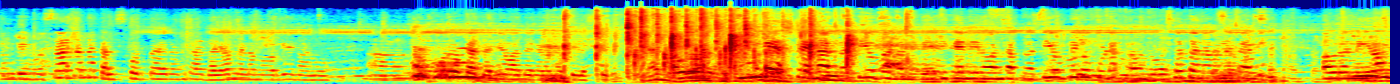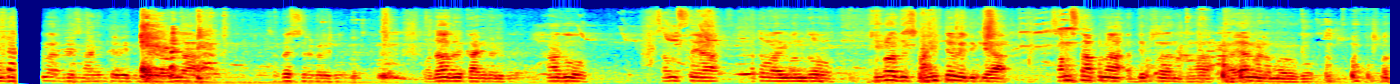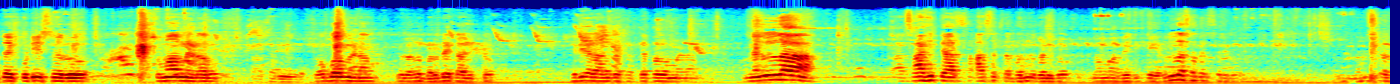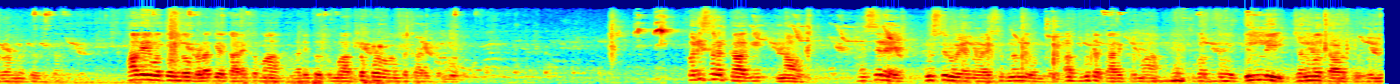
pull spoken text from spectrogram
ನಮಗೆ ಹೊಸದನ್ನ ಕಲಿಸ್ಕೊಡ್ತಾ ಇರೋಂಥ ದಯಾ ಮೇಡಮ್ ಅವ್ರಿಗೆ ನಾನು ಆ, ಹೃತ್ಪೂರ್ವಕ ಧನ್ಯವಾದಗಳನ್ನು ತಿಳಿಸ್ತೀನಿ. ನಿಮಗೆ ಅಷ್ಟೇ ಅಲ್ಲ ಪ್ರತಿಯೊಬ್ಬ ನಮ್ಮ ವೇದಿಕೆಯಲ್ಲಿರುವಂತ ಪ್ರತಿಯೊಬ್ಬರಿಗೂ ಕೂಡ ಒಂದು ಹೊಸತನವನ್ನು ಕಲಿಸಿ ಅವರಲ್ಲಿ ಇರುವಂತ ಶಿವರಾತ್ರಿ ಸಾಹಿತ್ಯ ವೇದಿಕೆಯ ಎಲ್ಲ ಸದಸ್ಯರುಗಳಿಗೂ, ಪದಾಧಿಕಾರಿಗಳಿಗೂ ಹಾಗೂ ಸಂಸ್ಥೆಯ ಅಥವಾ ಈ ಒಂದು ಶಿವರಾತ್ರಿ ಸಾಹಿತ್ಯ ವೇದಿಕೆಯ ಸಂಸ್ಥಾಪನಾ ಅಧ್ಯಕ್ಷರಾದಂತಹ ದಯಾ ಮೇಡಮ್ ಅವರಿಗೂ, ಮತ್ತು ಕುಟೀಸರು Suma madam sorry, Shobha madam ಇವರೆಲ್ಲ ಬರಬೇಕಾಗಿತ್ತು. ಹಿರಿಯರಾದಂಥ ಸತ್ಯಪ್ರಭಾ ಮೇಡಮ್ ಎಲ್ಲ ಸಾಹಿತ್ಯ ಆಸಕ್ತ ಬಂಧುಗಳಿಗೂ, ನಮ್ಮ ವೇದಿಕೆಯ ಎಲ್ಲ ಸದಸ್ಯರಿಗೂ ನಮಸ್ಕಾರಗಳನ್ನು ತಿಳಿಸ್ತಾ ಹಾಗೆ ಇವತ್ತೊಂದು ಬೆಳಗ್ಗೆ ಕಾರ್ಯಕ್ರಮ ನಡೀತು. ತುಂಬಾ ಅರ್ಥಪೂರ್ಣವಾದ ಕಾರ್ಯಕ್ರಮ. ಪರಿಸರಕ್ಕಾಗಿ ನಾವು ಹೆಸರೇ ಉಸಿರು ಎನ್ನುವ ಹೆಸರಿನಲ್ಲಿ ಒಂದು ಅದ್ಭುತ ಕಾರ್ಯಕ್ರಮ. ಇವತ್ತು ಇಲ್ಲಿ ಜನ್ಮ ತಾಳುತ್ತದೆ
